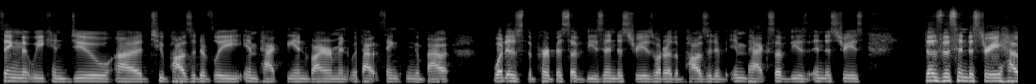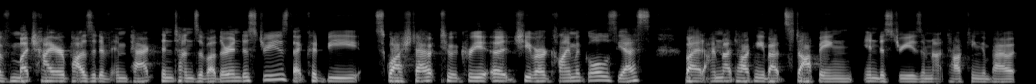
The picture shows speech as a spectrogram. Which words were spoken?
thing that we can do uh, to positively impact the environment without thinking about what is the purpose of these industries what are the positive impacts of these industries does this industry have much higher positive impact than tons of other industries that could be squashed out to achieve our climate goals? Yes. But I'm not talking about stopping industries. I'm not talking about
